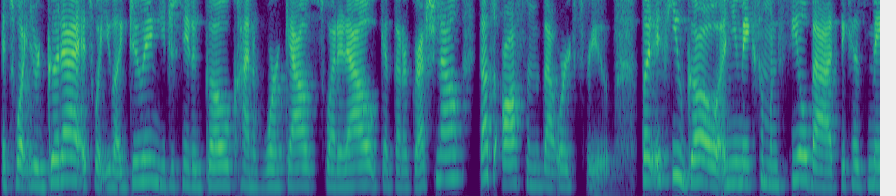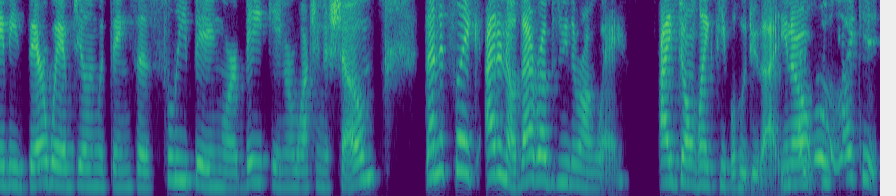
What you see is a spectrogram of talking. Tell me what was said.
it's what you're good at, it's what you like doing, you just need to go kind of work out, sweat it out, get that aggression out. That's awesome if that works for you. But if you go and you make someone feel bad because maybe their way of dealing with things is sleeping or baking or watching a show, then it's like, I don't know, that rubs me the wrong way. I don't like people who do that, you know? I don't like it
